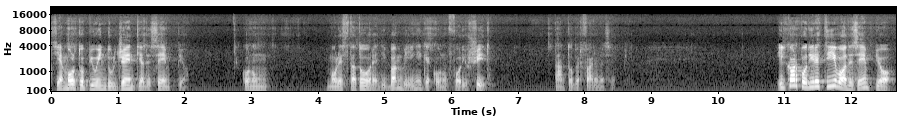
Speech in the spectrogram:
Si è molto più indulgenti, ad esempio, con un molestatore di bambini che con un fuoriuscito, tanto per fare un esempio. Il corpo direttivo, ad esempio,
